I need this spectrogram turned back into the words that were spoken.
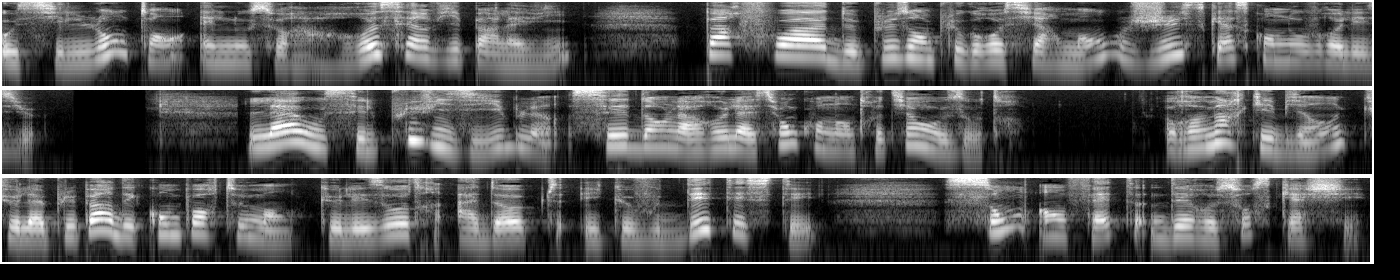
aussi longtemps elle nous sera resservie par la vie, parfois de plus en plus grossièrement, jusqu'à ce qu'on ouvre les yeux. Là où c'est le plus visible, c'est dans la relation qu'on entretient aux autres. Remarquez bien que la plupart des comportements que les autres adoptent et que vous détestez sont en fait des ressources cachées.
